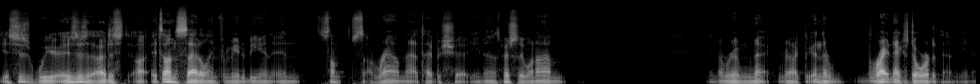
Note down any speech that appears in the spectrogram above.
it's just weird. It's just I just uh, it's unsettling for me to be in in some around that type of shit, you know, especially when I'm in the room ne- like in the right next door to them, you know.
